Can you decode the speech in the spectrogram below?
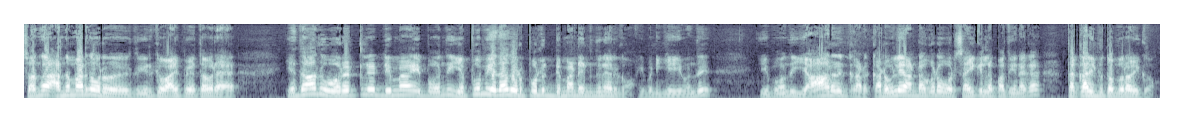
ஸோ அந்த அந்த மாதிரி தான் ஒரு இது இருக்க வாய்ப்பே தவிர ஏதாவது ஒரு இடத்துல டிமாண்ட் இப்போ வந்து எப்பவுமே ஏதாவது ஒரு பொருளுக்கு டிமாண்ட் இருந்துனே இருக்கும். இப்போ நீங்கள் வந்து இப்போ வந்து யாரு கட கடவுளே ஆண்டா கூட ஒரு சைக்கிளில் பார்த்தீங்கன்னாக்கா தக்காளி நூற்றம்பது ரூபா விற்கும்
